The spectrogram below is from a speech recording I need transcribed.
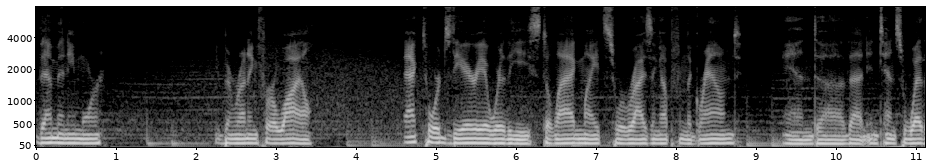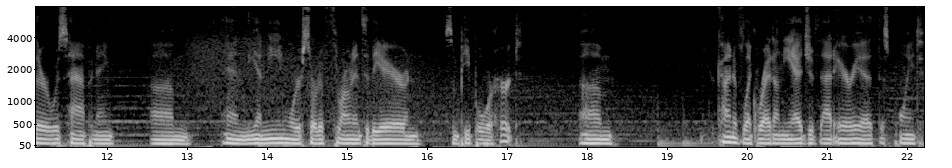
them anymore. You've been running for a while. Back towards the area where the stalagmites were rising up from the ground and uh, that intense weather was happening. Um, and the Yanin were sort of thrown into the air and some people were hurt. Um, you're kind of like right on the edge of that area at this point.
